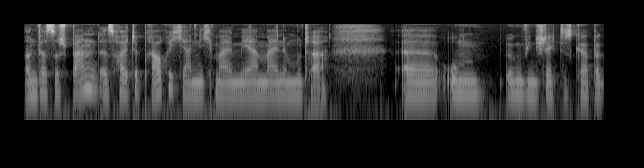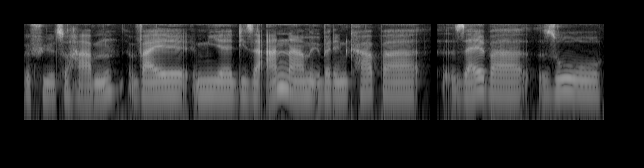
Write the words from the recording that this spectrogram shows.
und was so spannend ist, heute brauche ich ja nicht mal mehr meine Mutter, äh, um irgendwie ein schlechtes Körpergefühl zu haben, weil mir diese Annahme über den Körper selber so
